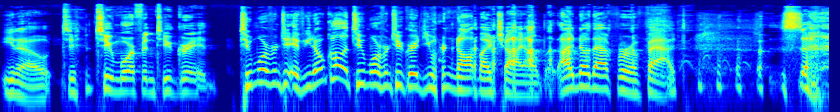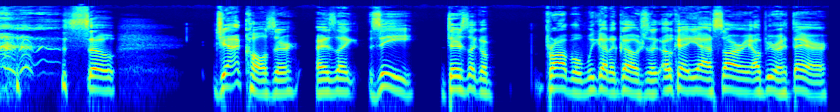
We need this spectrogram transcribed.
you know, two, two morph and two grid. Two Morphin Two. If you don't call it two Morphin Two Grid, you are not my child. I know that for a fact. So, so Jack calls her and is like, Z, there's like a problem. We gotta go. She's like, okay, yeah, sorry, I'll be right there.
